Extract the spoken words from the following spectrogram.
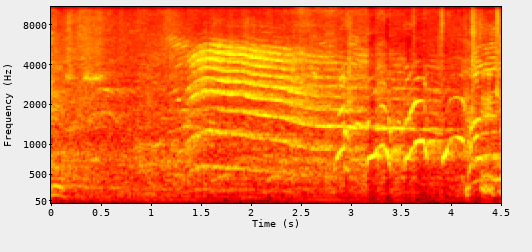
Jesus. And the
